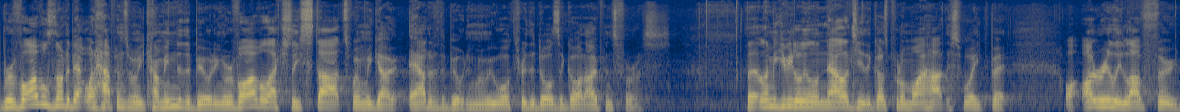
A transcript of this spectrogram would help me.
revival's not about what happens when we come into the building. Revival actually starts when we go out of the building, when we walk through the doors that God opens for us. Let me give you a little analogy that God's put on my heart this week, but I really love food.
